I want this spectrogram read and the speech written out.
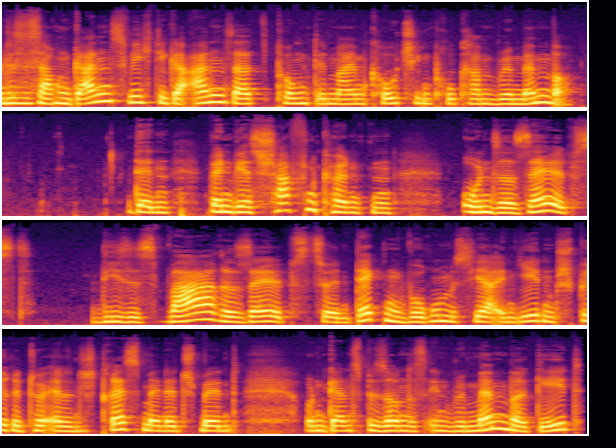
Und es ist auch ein ganz wichtiger Ansatzpunkt in meinem Coaching-Programm Remember. Denn wenn wir es schaffen könnten, unser Selbst, dieses wahre Selbst zu entdecken, worum es ja in jedem spirituellen Stressmanagement und ganz besonders in Remember geht,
